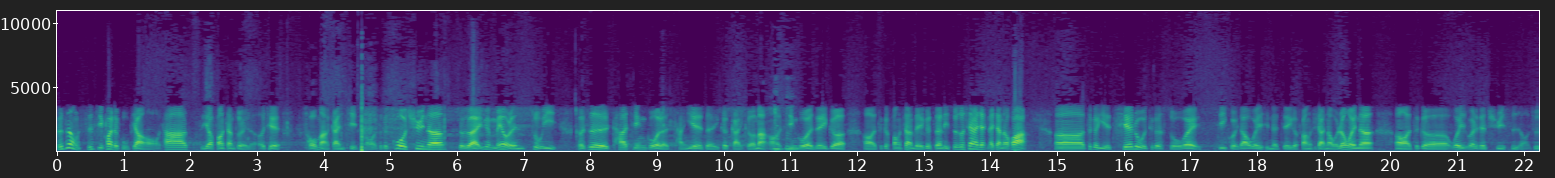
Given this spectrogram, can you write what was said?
可是这种十几块的股票哦，它只要方向对了，而且筹码干净哦，这个过去呢，对不对？因为没有人注意，可是它经过了产业的一个改革嘛，哦，经过了这一个啊这个方向的一个整理，所以说现在来来讲的话。呃，这个也切入这个所谓低轨道卫星的这个方向，那我认为呢，啊，这个未未来的趋势哦，就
